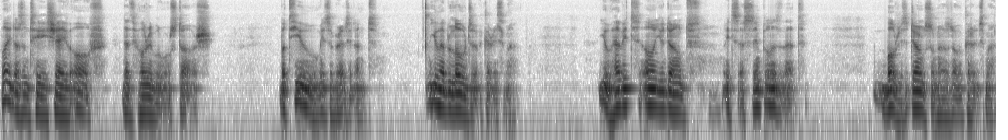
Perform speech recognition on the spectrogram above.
Why doesn't he shave off that horrible moustache? But you, Mr. President, you have loads of charisma. You have it or you don't. It's as simple as that. Boris Johnson has no charisma.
